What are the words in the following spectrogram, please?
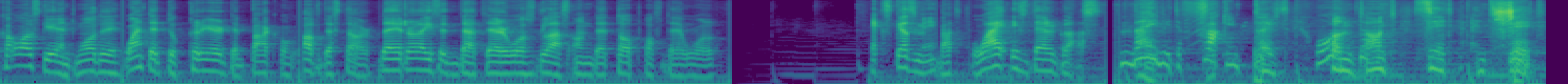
Kowalski and Młody wanted to clear the back of, of the store. They realized that there was glass on the top of the wall. Excuse me, but why is there glass? Maybe the fucking birds will don't sit and shit.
